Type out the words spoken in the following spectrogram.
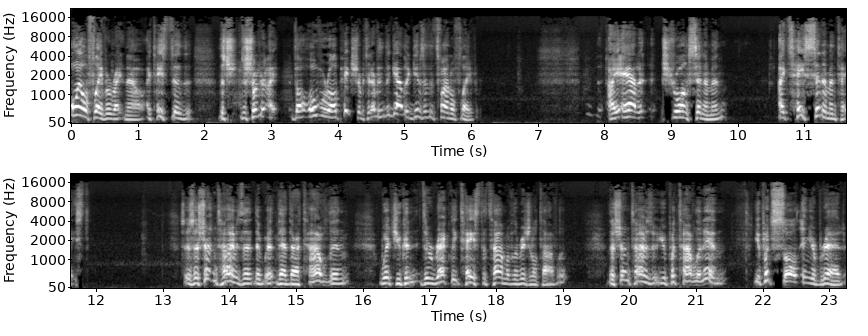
oil flavor right now. I tasted the, the, the sugar. I, the overall picture, but everything together gives it its final flavor. I add strong cinnamon. I taste cinnamon taste. So there's a certain times that, that, that there are tavlin which you can directly taste the time of the original tavlin. There's certain times you put tavlin in, you put salt in your bread.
